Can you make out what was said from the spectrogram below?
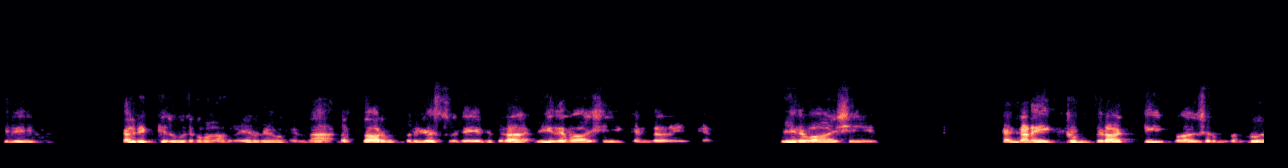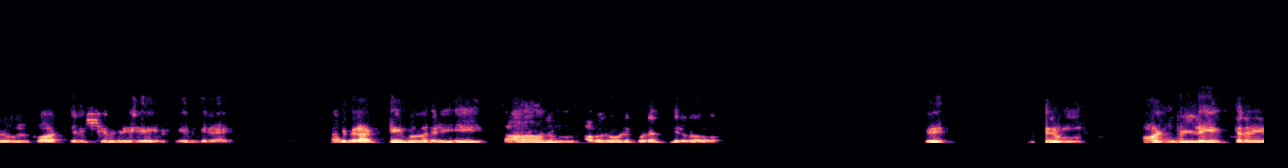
இது கல்விக்கு சூசகமாக என்ன பக்தாரும் பரிகஸ்வதே வீரவாசி கண்டனை கண். வீரவாசி கண்டனைக்கும் பிராட்டி பாசுரம் என்று இவள் பார்த்திருக்கிறது என்கிறாய். அந்த பிராட்டி மாதிரி தானும் அவரோடு குழந்திரோ வெறும் ஆண் பிள்ளை தனமே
